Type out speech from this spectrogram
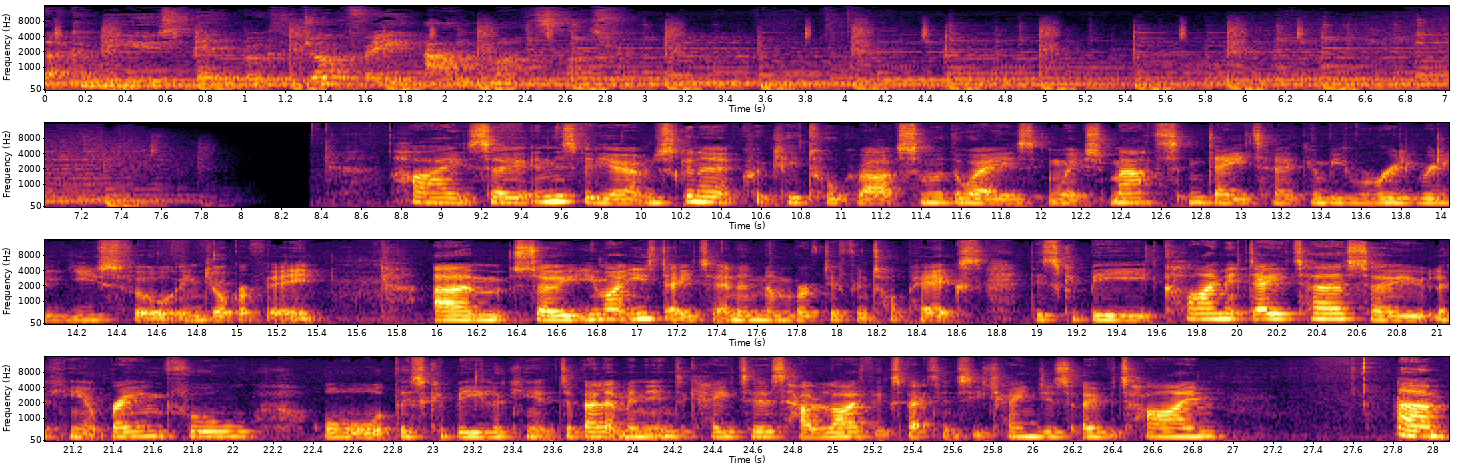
that can be used in both the geography and the maths classroom. Hi, so in this video I'm just going to quickly talk about some of the ways in which maths and data can be really, really useful in geography. Um, so you might use data in a number of different topics. This could be climate data, so looking at rainfall, or this could be looking at development indicators, how life expectancy changes over time. Um,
